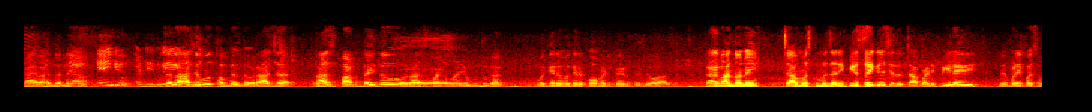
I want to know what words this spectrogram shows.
કાંઈ વાંધો નહીં. ચલો આજે હું થંબેલ દઉં. રાજ રાજપાટ દઈ દઉં. રાજપાટમાં એવું બધું કાંક વગેરે વગેરે કોમેન્ટ કરી દેજો આજે. કાંઈ વાંધો નહીં. ચા મસ્ત મજાની પીરસાઈ ગઈ છે તો ચા પાણી પી લેવી ને વળી પાછો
